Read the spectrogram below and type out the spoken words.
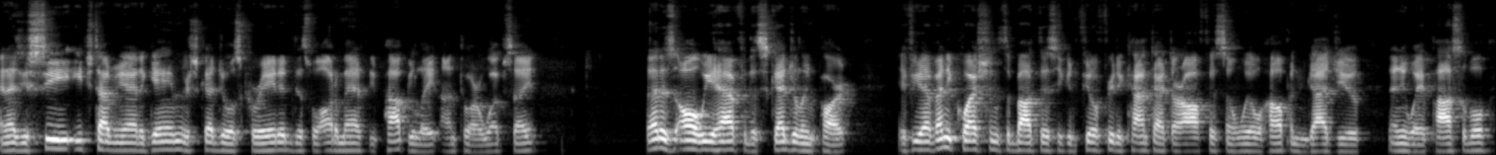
And as you see, each time you add a game, your schedule is created. This will automatically populate onto our website. That is all we have for the scheduling part. If you have any questions about this, you can feel free to contact our office and we'll help and guide you in any way possible.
